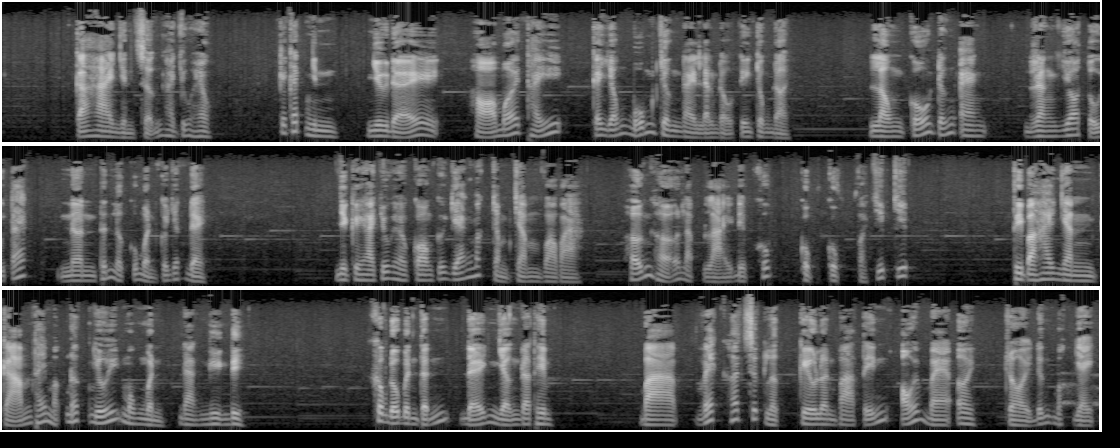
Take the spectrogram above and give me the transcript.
Cả hai nhìn sững hai chú heo. Cái cách nhìn như để họ mới thấy cái giống bốn chân này lần đầu tiên trong đời. Lòng cố trấn an rằng do tuổi tác nên tính lực của mình có vấn đề. Nhưng khi hai chú heo con cứ dán mắt chầm chầm vào bà, hớn hở lặp lại điệp khúc cục cục và chip chip, thì bà hai nhành cảm thấy mặt đất dưới mông mình đang nghiêng đi. Không đủ bình tĩnh để nhận ra thêm. Bà vét hết sức lực kêu lên ba tiếng ối mẹ ơi rồi đứng bật dậy.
